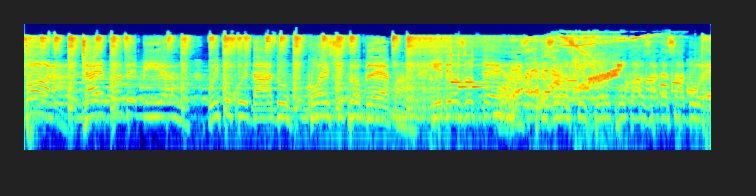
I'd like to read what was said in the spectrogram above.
fora. Já é pandemia. Muito cuidado com este problema. Que Deus o tenha. Pessoas que foram por causa dessa doença.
